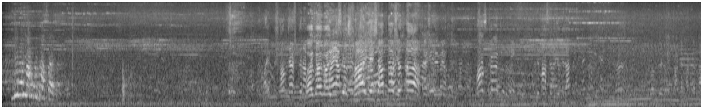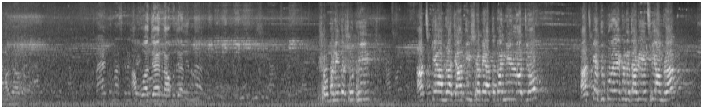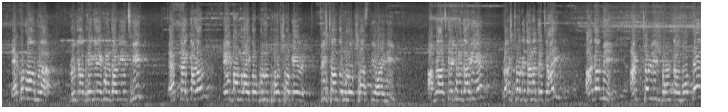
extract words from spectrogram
লিমন মাহমুদ হাসান সামনে আসতে না ভাই ভাই ভাই ভাই এই সামনে আসেন না। আপু যান আপু যান। সম্মানিত সুধী আজকে আমরা জাতি হিসেবে এতটা নির্লজ্জ। আজকে দুপুরে এখানে দাঁড়িয়েছি আমরা। এখনও আমরা রোজা ভেঙে এখানে দাঁড়িয়েছি। একটাই কারণ, এই বাংলায় কখনো ধর্ষকের দৃষ্টান্তমূলক শাস্তি হয়নি। আমরা আজকে এখানে দাঁড়িয়ে রাষ্ট্রকে জানাতে চাই, আগামী আটচল্লিশ ঘণ্টার মধ্যে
